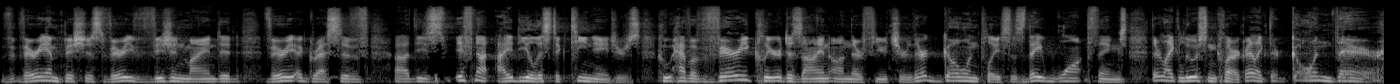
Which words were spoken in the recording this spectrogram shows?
very ambitious, very vision minded, very aggressive, uh, these, if not idealistic teenagers who have a very clear design on their future. They're going places, they want things. They're like Lewis and Clark, right? Like they're going there.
